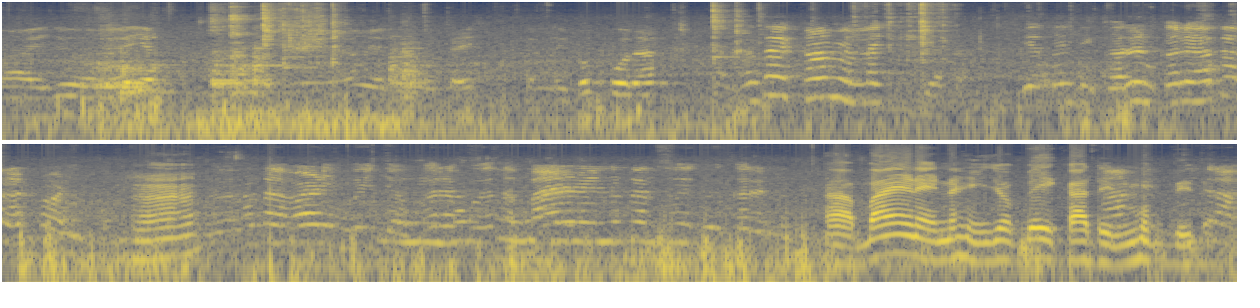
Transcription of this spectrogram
બાય જો હવે અહીંયા હવે તો કાંઈ કરી બપોરા બધા કામે લાગી ગયા હતા. બે ત્રણ ઘરે ને ઘરે હતા ને અઠવાડિયું હા. બાયણે નહીં જો બે કાઢીને મૂકી દીધા.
